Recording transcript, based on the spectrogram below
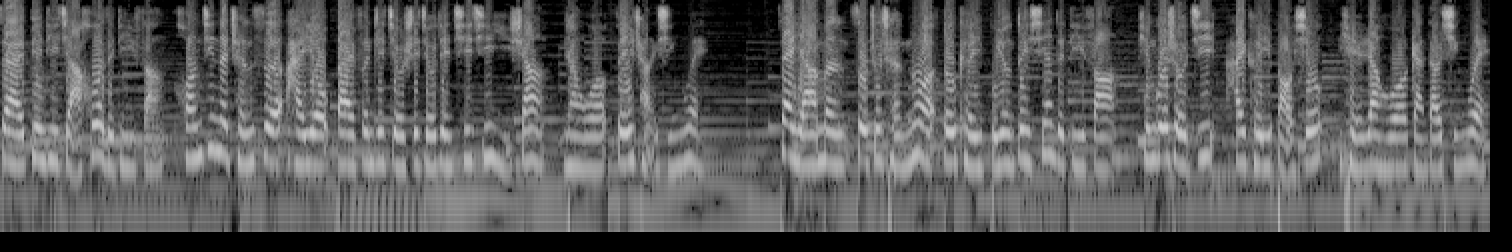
在遍地假货的地方，黄金的成色还有百分之九十九点七七以上，让我非常欣慰。在衙门做出承诺都可以不用兑现的地方，苹果手机还可以保修，也让我感到欣慰。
